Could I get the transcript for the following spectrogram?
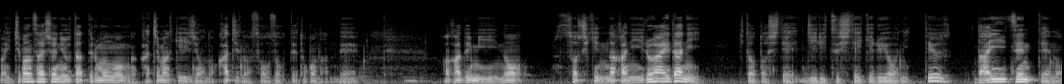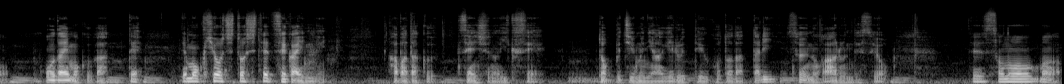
まあ、一番最初に歌ってる文言が勝ち負け以上の価値の創造ってとこなんで、アカデミーの組織の中にいる間に人として自立していけるようにっていう大前提の大題目があって、で目標値として世界に羽ばたく選手の育成トップチームに上げるっていうことだったりそういうのがあるんですよ。でそのまあ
